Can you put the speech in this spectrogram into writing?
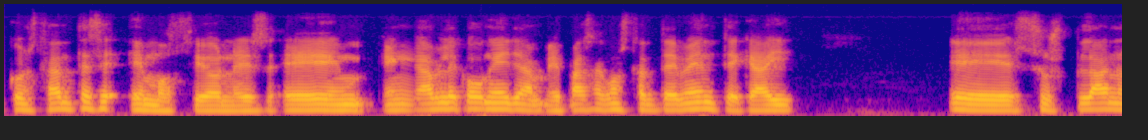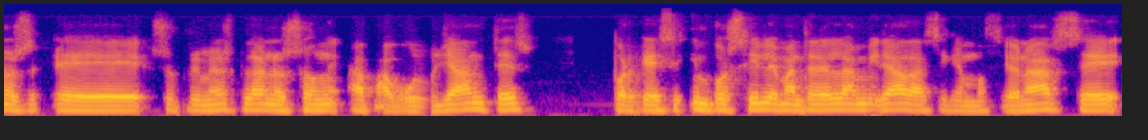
constantes emociones. En, en Hable con ella me pasa constantemente que hay eh, sus planos, eh, sus primeros planos son apabullantes porque es imposible mantener la mirada sin emocionarse,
